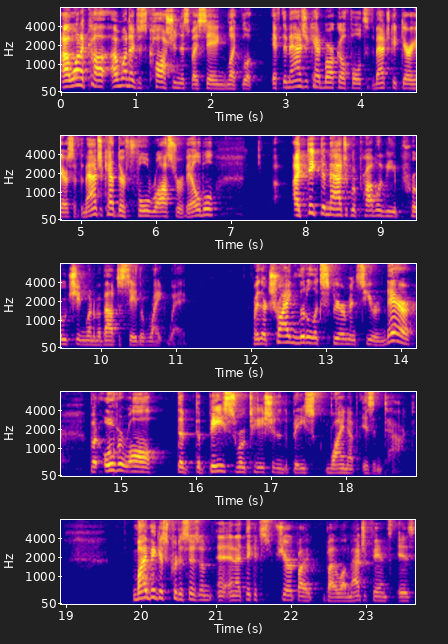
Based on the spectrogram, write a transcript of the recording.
I want to ca- I want to just caution this by saying, like, look, if the Magic had Markelle Fultz, if the Magic had Gary Harris, if the Magic had their full roster available, I think the Magic would probably be approaching what I'm about to say the right way, they're trying little experiments here and there, but overall, the the base rotation and the base lineup is intact. My biggest criticism, and I think it's shared by by a lot of Magic fans, is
